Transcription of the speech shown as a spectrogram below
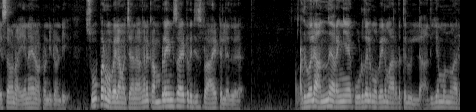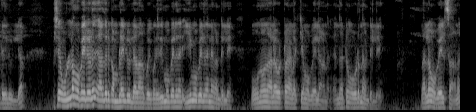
എ സെവനോ എ നയനോ ട്വന്റി ട്വന്റി സൂപ്പർ മൊബൈലാണ് വെച്ചാണ് അങ്ങനെ കംപ്ലയിൻസ് ആയിട്ട് രജിസ്റ്റർ ആയിട്ടില്ല ഇതുവരെ. അതുപോലെ അന്ന് ഇറങ്ങിയ കൂടുതൽ മൊബൈലും ആരുടെത്തിലും ഇല്ല. അധികം ഒന്നും ആരുടെയിലും ഇല്ല. പക്ഷേ ഉള്ള മൊബൈലുകൾ യാതൊരു കംപ്ലൈന്റും ഇല്ലാതാണ് പോയിക്കൊണ്ട് ഈ മൊബൈൽ തന്നെ ഈ മൊബൈൽ തന്നെ കണ്ടില്ലേ? മൂന്നോ നാലോ വട്ടം ഇളക്കിയ മൊബൈലാണ് എന്നിട്ടും ഓടുന്ന കണ്ടില്ലേ? നല്ല മൊബൈൽസാണ്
